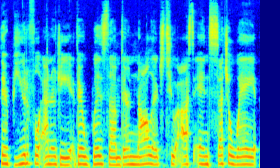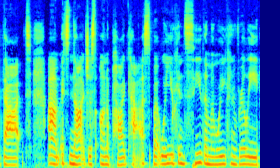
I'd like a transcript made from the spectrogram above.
their beautiful energy, their wisdom, their knowledge to us in such a way that um, it's not just on a podcast, but where you can see them and where you can really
